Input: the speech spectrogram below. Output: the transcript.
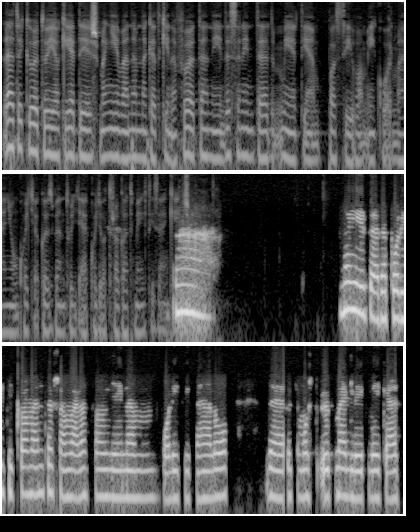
Lehet, hogy költői a kérdés, meg nyilván nem neked kéne föltenni, de szerinted miért ilyen passzív a mi kormányunk, hogyha közben tudják, hogy ott ragadt még 12 Nehéz erre politikamentesen válaszolni, hogy én nem politizálok, de hogyha most ők meglépnék ezt,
